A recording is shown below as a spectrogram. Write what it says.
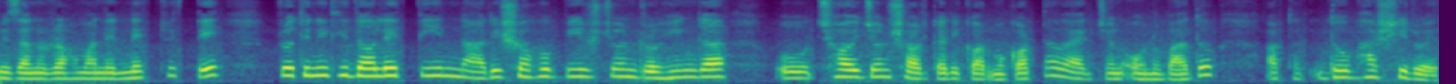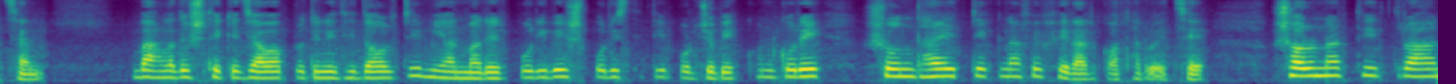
মিজানুর রহমানের নেতৃত্বে প্রতিনিধি দলে তিন নারী সহ বিশ জন রোহিঙ্গা ও ছয়জন সরকারি কর্মকর্তা ও একজন অনুবাদক, অর্থাৎ দোভাষী রয়েছেন। বাংলাদেশ থেকে যাওয়া প্রতিনিধি দলটি মিয়ানমারের পরিবেশ পরিস্থিতি পর্যবেক্ষণ করে সন্ধ্যায় টেকনাফে ফেরার কথা রয়েছে। শরণার্থী ত্রাণ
